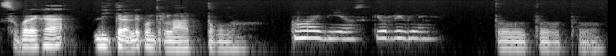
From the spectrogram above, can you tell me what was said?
su pareja literal le controlaba todo. Ay, Dios, qué horrible. Todo, todo, todo.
